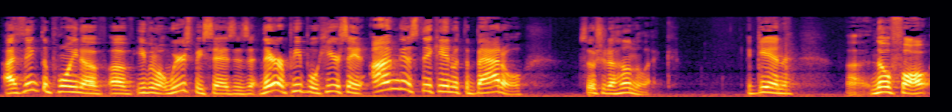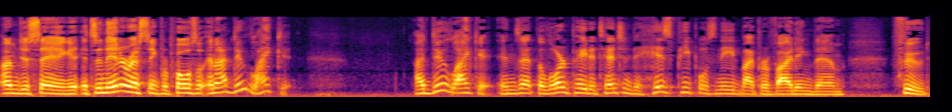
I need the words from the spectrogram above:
I think the point of, of even what Wiersbe says is that there are people here saying, I'm going to stick in with the battle. So should Ahimelech. Again, uh, no fault. I'm just saying it's an interesting proposal and I do like it. I do like it, in that the Lord paid attention to his people's need by providing them food.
